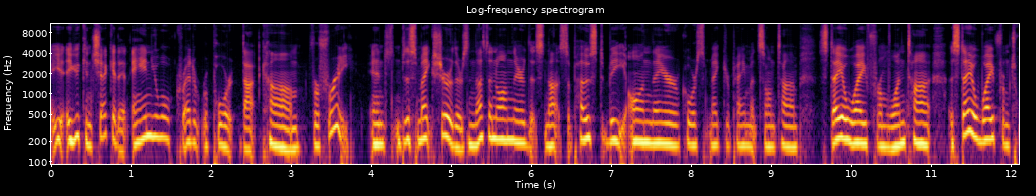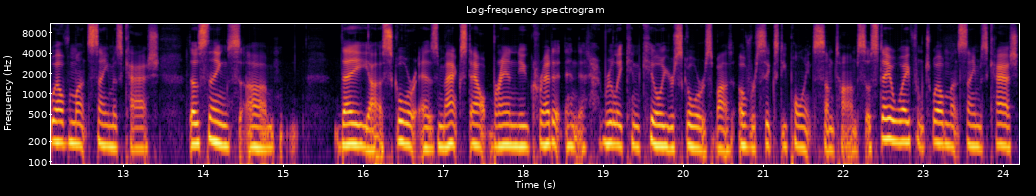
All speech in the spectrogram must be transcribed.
You can check it at annualcreditreport.com for free and just make sure there's nothing on there that's not supposed to be on there. Of course, make your payments on time. Stay away from one time. Stay away from 12 months, same as cash. Those things um, they uh, score as maxed out brand new credit and it really can kill your scores by over 60 points sometimes. So stay away from 12 months, same as cash.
